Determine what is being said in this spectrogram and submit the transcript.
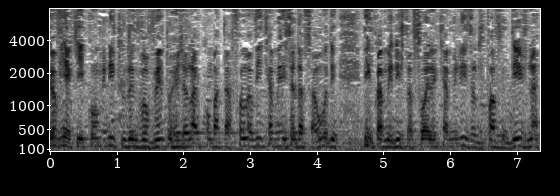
Eu vim aqui com o ministro do Desenvolvimento Regional e Combate à vim com a ministra da Saúde, vim com a ministra Sônia, que é a ministra dos Povos Indígenas,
